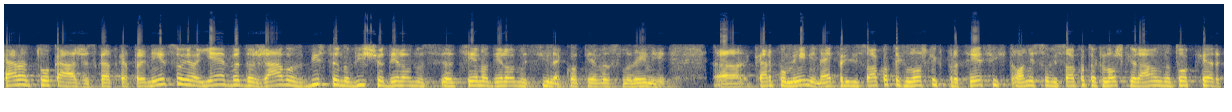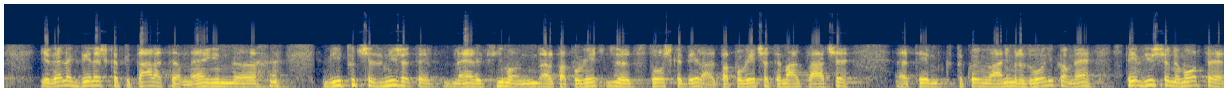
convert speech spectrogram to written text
Kaj nam to kaže? Skratka, prenesel jo je v državo z bistveno višjo delovno, ceno delovne sile, kot je v Sloveniji. Uh, kar pomeni, ne, pri visokotehnoloških procesih, oni so visokotehnološki ravno zato, ker je velik delež kapitala tam ne, in uh, vi tudi, če znižate, ne, recimo, ali pa povečate stroške dela, ali pa povečate mal plače tem tako imenovanim razvojnikom, ne, s tem više ne morete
